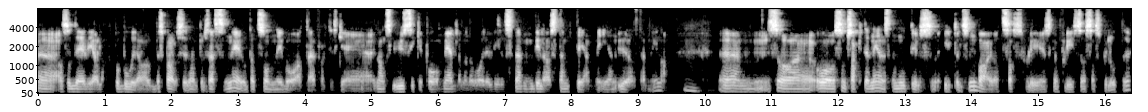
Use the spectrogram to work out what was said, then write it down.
Eh, altså, det vi har lagt på bordet av besparelser i den prosessen, er jo på et sånn nivå at jeg faktisk er ganske usikker på om medlemmene våre vil stemme, ville ha stemt igjen i en uravstemning. Mm. Um, så, og som sagt, den eneste motytelsen var jo at SAS-fly skal flys av SAS-piloter.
